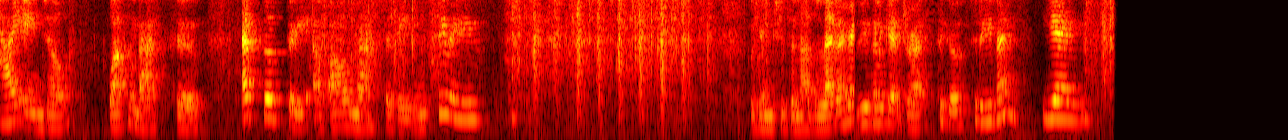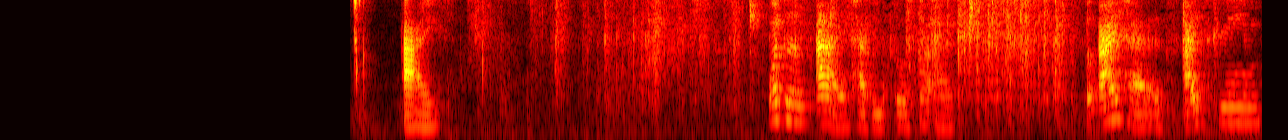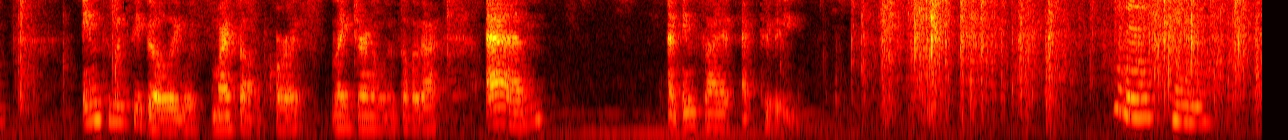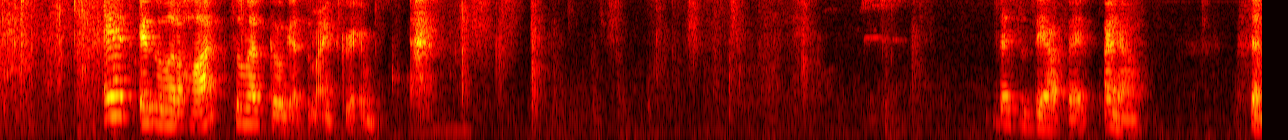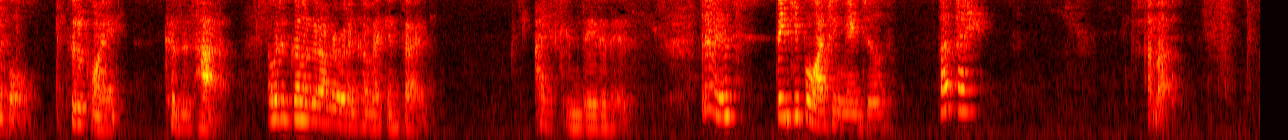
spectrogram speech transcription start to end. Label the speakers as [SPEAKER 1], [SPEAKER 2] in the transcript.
[SPEAKER 1] Hi, angels. Welcome back to episode three of our master dating series. We're gonna choose another letter. We're gonna get dressed to go to the event. Yay! I. What does I have in store for us? I has ice cream, intimacy building with myself, of course, like journaling and stuff like that, and an inside activity. Hmm. It is a little hot, so let's go get some ice cream. this is the outfit. I know. Simple. To the point. Because it's hot. And we're just going to go down the road and come back inside. Ice cream date it is. Anyways, thank you for watching, angels. Bye-bye.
